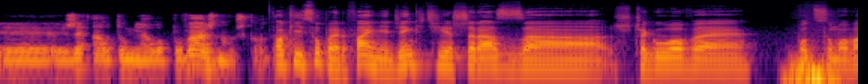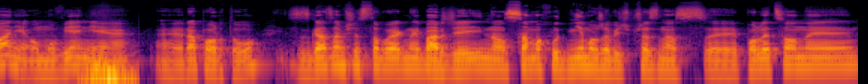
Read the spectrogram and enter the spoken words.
y, że auto miało poważną szkodę. Okej, super, fajnie. Dzięki Ci jeszcze raz za szczegółowe podsumowanie, omówienie e, raportu. Zgadzam się z Tobą jak najbardziej. No, samochód nie może być przez nas e, polecony,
